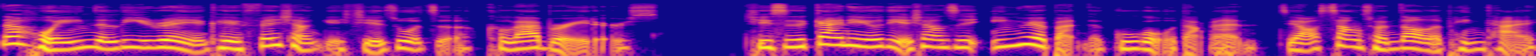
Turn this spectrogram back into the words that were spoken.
那混音的利润也可以分享给协作者 （collaborators）。其实概念有点像是音乐版的 Google 档案，只要上传到了平台，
